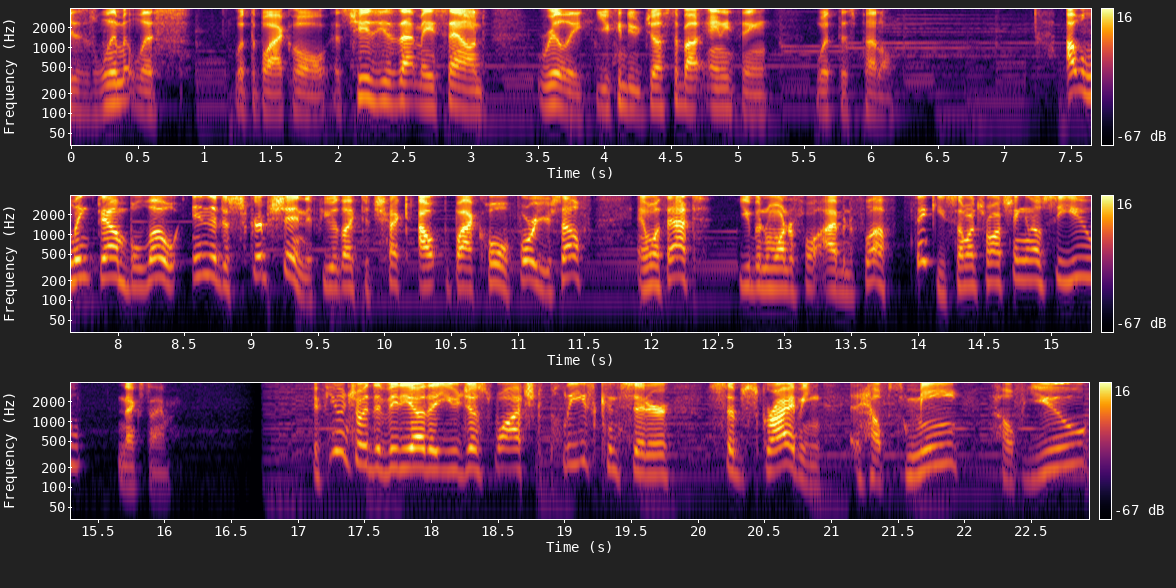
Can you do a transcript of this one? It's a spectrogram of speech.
is limitless with the black hole. As cheesy as that may sound, really, you can do just about anything with this pedal. I will link down below in the description if you would like to check out the black hole for yourself. And with that, you've been wonderful, I've been Fluff. Thank you so much for watching and I'll see you next time. If you enjoyed the video that you just watched, please consider subscribing. It helps me, help you,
